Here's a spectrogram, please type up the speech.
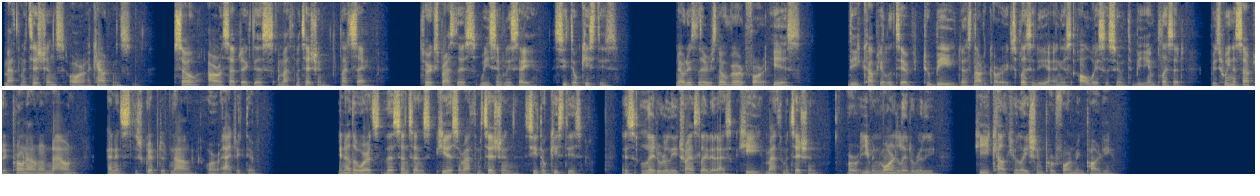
Mathematicians or accountants. So our subject is a mathematician, let's say. To express this, we simply say sitokistis. Notice there is no verb for is. The copulative to be does not occur explicitly and is always assumed to be implicit between a subject pronoun or noun and its descriptive noun or adjective. In other words, the sentence he is a mathematician, sitokistis, is literally translated as he mathematician, or even more literally, he calculation performing party.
